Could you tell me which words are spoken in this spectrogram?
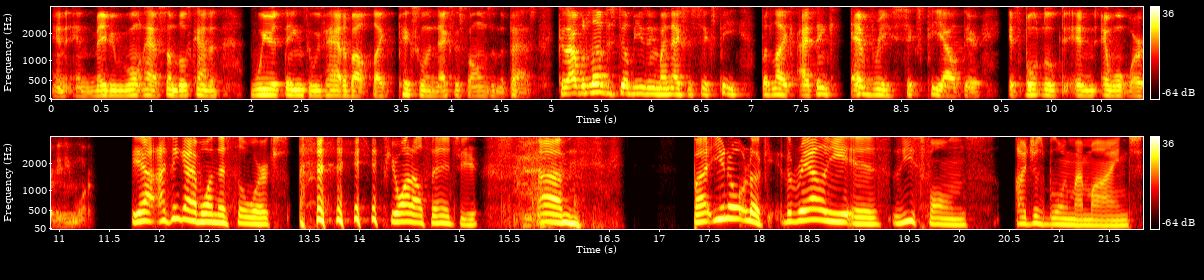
And and maybe we won't have some of those kind of weird things that we've had about like Pixel and Nexus phones in the past. Because I would love to still be using my Nexus 6P, but like I think every 6P out there, it's boot looped and, and won't work anymore. Yeah, I think I have one that still works. if you want, I'll send it to you. Um, but you know, look, the reality is these phones are just blowing my mind.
